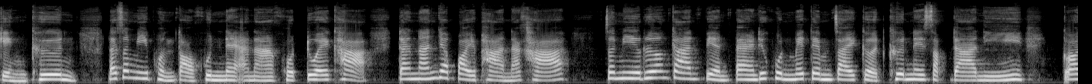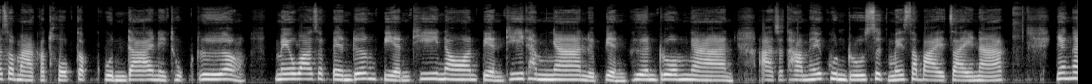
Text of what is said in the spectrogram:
เก่งขึ้น และจะมีผลต่อคุณในอนาคตด้วยค่ะ ดังนั้นอย่าปล่อยผ่านนะคะ จะมีเรื่องการเปลี่ยนแปลงที่คุณไม่เต็มใจเกิดขึ้นในสัปดาห์นี้ ก็จะมากระทบกับคุณได้ในทุกเรื่อง ไม่ว่าจะเป็นเรื่องเปลี่ยนที่นอน เปลี่ยนที่ทำงานหรือเปลี่ยนเพื่อนร่วมงาน อาจจะทำให้คุณรู้สึกไม่สบายใจนัก ยังไง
